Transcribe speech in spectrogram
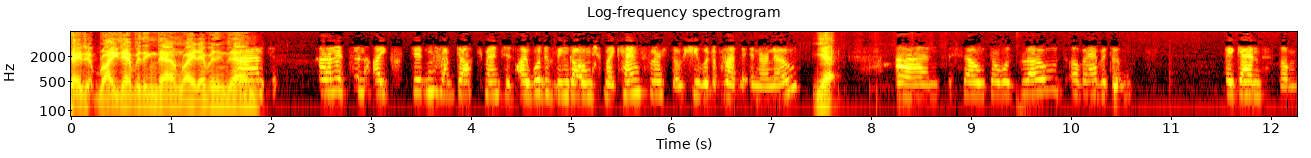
I say write everything down. Write everything down. And Alison, I didn't have documented. I would have been going to my counsellor, so she would have had it in her notes. yeah. and so there was loads of evidence against them.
